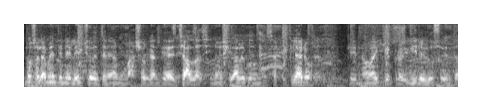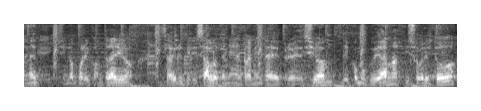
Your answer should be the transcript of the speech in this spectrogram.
no solamente en el hecho de tener mayor cantidad de charlas, sino llegarle con un mensaje claro, que no hay que prohibir el uso de Internet, sino por el contrario, saber utilizarlo, tener herramientas de prevención, de cómo cuidarnos y sobre todo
